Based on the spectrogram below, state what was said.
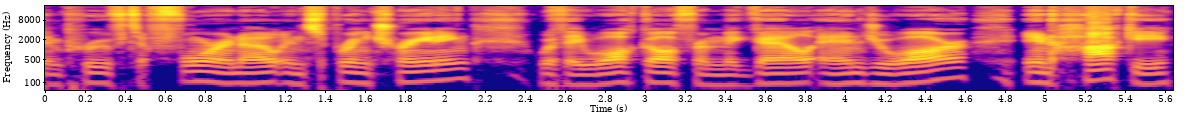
improved to 4 0 in spring training with a walk off from Miguel Andujar. In hockey,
